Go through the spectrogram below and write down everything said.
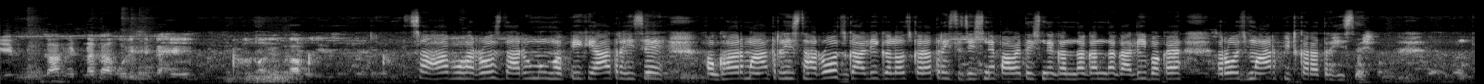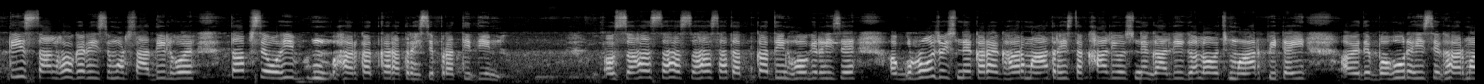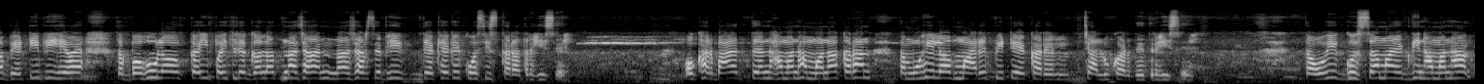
ये का घटना का हो रही से काहे साहब, वह रोज दारू मुँह पी के आत रही से और घर में आत रही से रोज गाली गलौज करत रही से जिसने पावे तैसने गंदा गंदा गाली बका रोज मार पीट करत रही से तीस साल हो गए रही से मोर शादी हो तब से वही हरकत करत रही से प्रतिदिन। और सहज सहज सहज सहज अतका दिन हो गए रही से। और रोज उसने करे घर में आत रही खाली उसने गाली गलौज मार पिटई। और यदि बहू रही से घर में बेटी भी है तो बहू लोग कई पैतले गलत नज़र, नज़र से भी देखे के कोशिश करत रही से। ओकर बाद हम मना करन तो वही लोग मारे पीटे करे चालू कर देत रही से। तो वही गुस्सा में एक दिन हमन हा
